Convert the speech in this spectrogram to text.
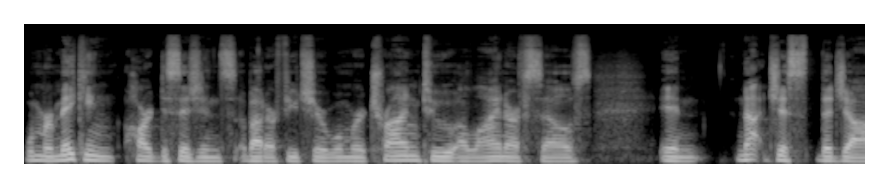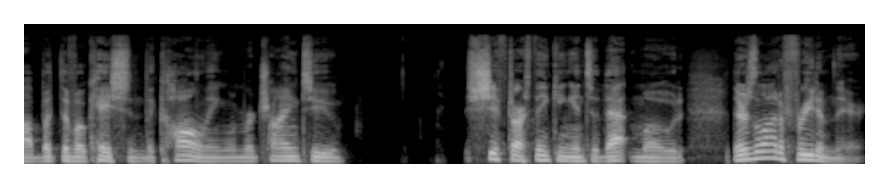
when we're making hard decisions about our future, when we're trying to align ourselves in not just the job, but the vocation, the calling, when we're trying to shift our thinking into that mode, there's a lot of freedom there.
